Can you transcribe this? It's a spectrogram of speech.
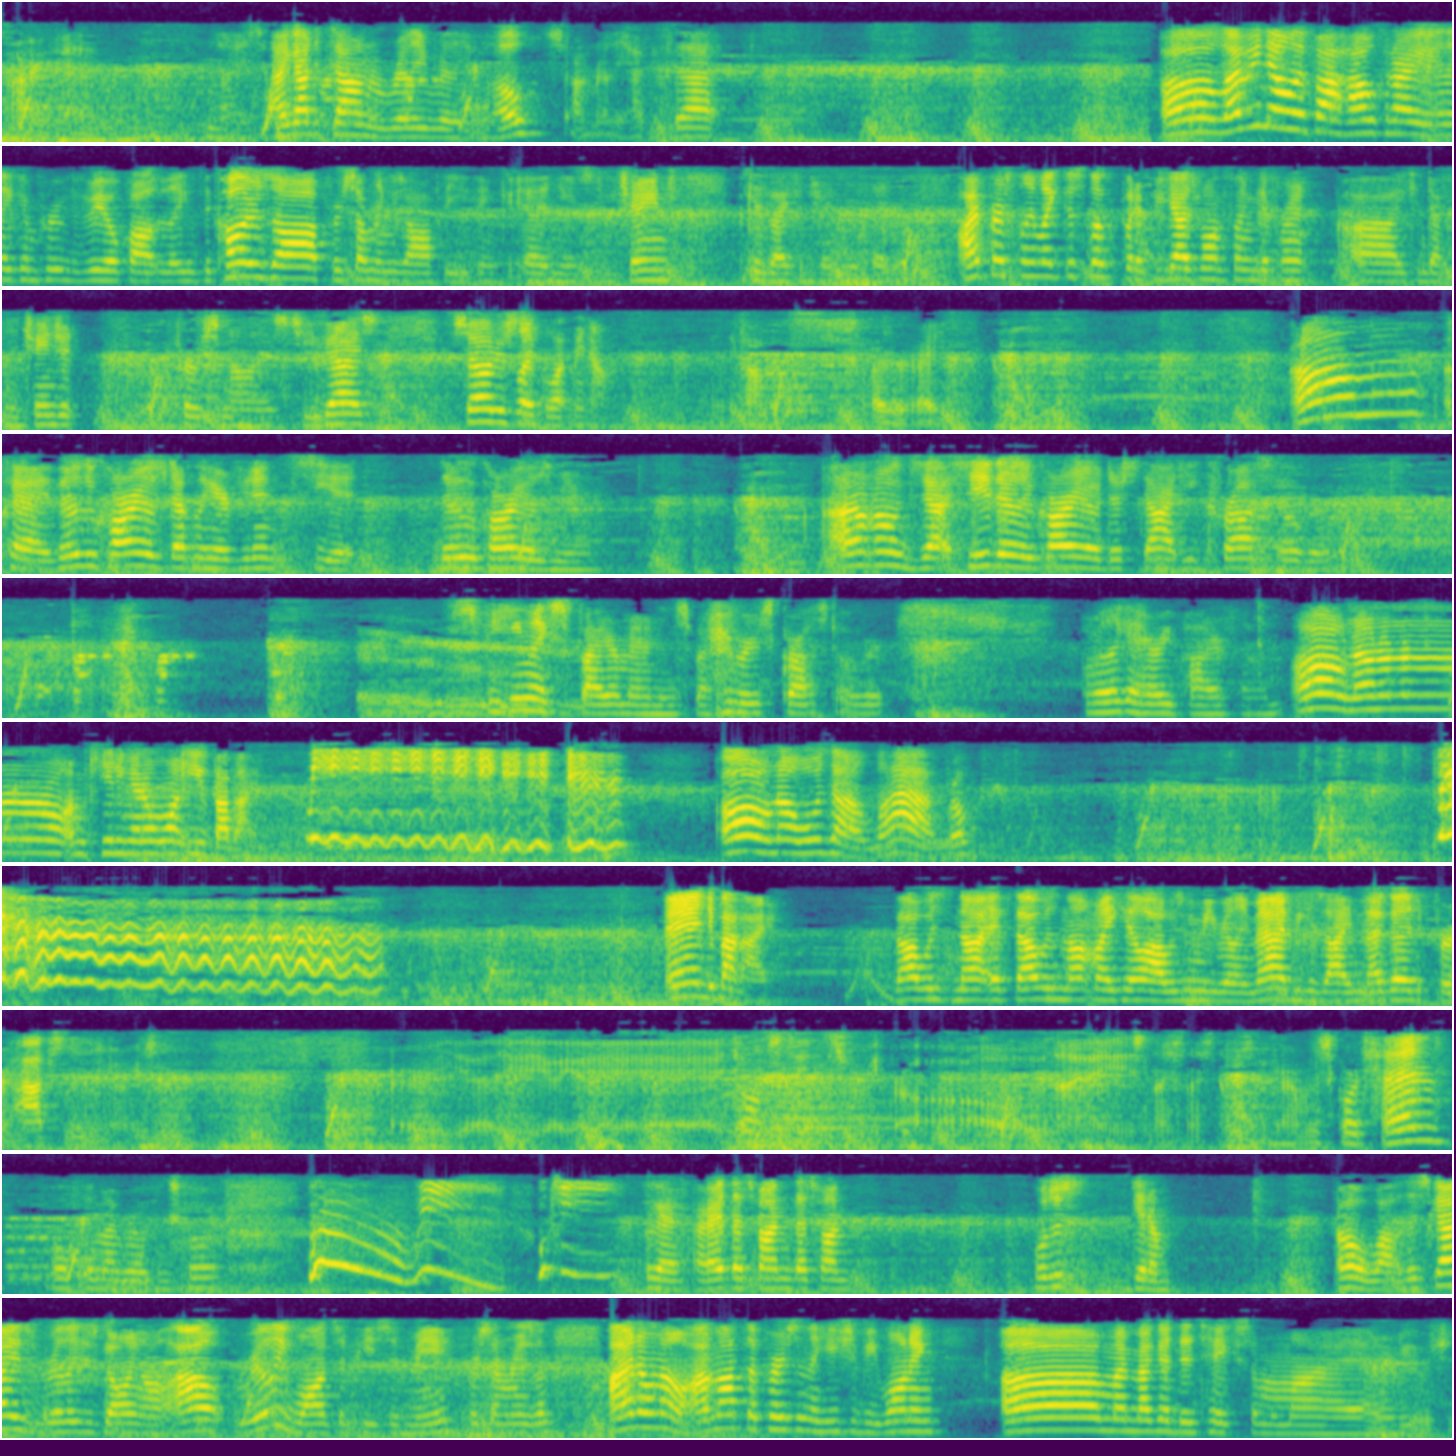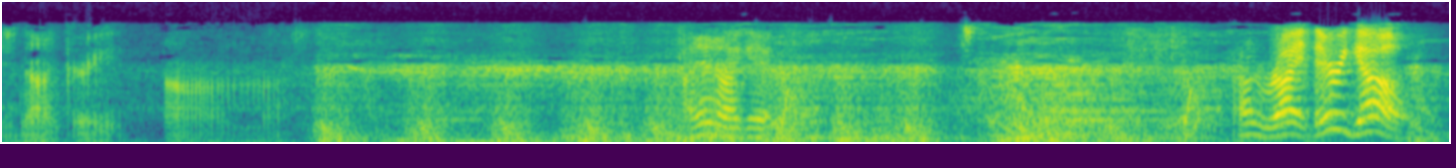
Alright, nice. I got it down really, really low, so I'm really happy for that. Uh, let me know if I, how can I like improve the video quality. Like if the color's off or something's off that you think it needs to be changed, because I can change it later. I personally like this look, but if you guys want something different, uh, I can definitely change it, personalized to you guys. So just like let me know in the comments. All right. Um. Okay, their Lucario's definitely here. If you didn't see it, their Lucario's near. I don't know exactly. See, their Lucario just died. He crossed over. Speaking like Spider-Man and Spider-Verse crossed over. Or like a Harry Potter film. Oh, no, no, no, no, no, no, I'm kidding. I don't want you. Bye-bye. oh, no, what was that? Laugh, bro. and bye-bye. That was not, if that was not my kill, I was going to be really mad because I megaed for absolutely I'm gonna score 10. Hopefully my bro can score. Woo! Wee! Okay. Okay, alright, that's fine, that's fine. We'll just get him. Oh wow, this guy is really just going all out. Really wants a piece of me for some reason. I don't know. I'm not the person that he should be wanting. Uh, my Mega did take some of my energy, which is not great. Um, I didn't know I get. All right, there we go.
